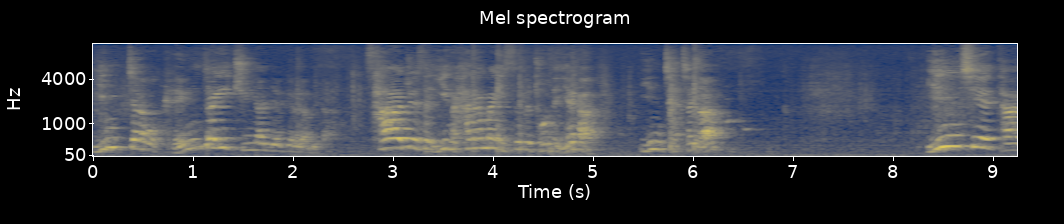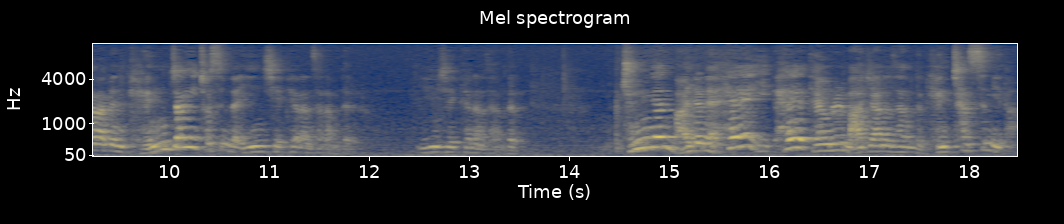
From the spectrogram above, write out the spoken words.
인자하고 굉장히 중요한 역할을 합니다. 사주에서 인 하나만 있어도 좋은데 얘가 인 자체가 인시에 태어나면 굉장히 좋습니다. 인시에 태어난 사람들. 인시에 태어난 사람들. 중년 말년에 해, 해 대운을 맞이하는 사람들 괜찮습니다.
